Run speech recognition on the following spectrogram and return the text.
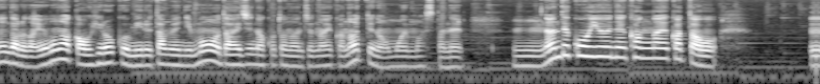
なんだろうな世の中を広く見るためにも大事なことなんじゃないかなっていうのは思いましたね。うん、なんでこういうね考え方を、う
